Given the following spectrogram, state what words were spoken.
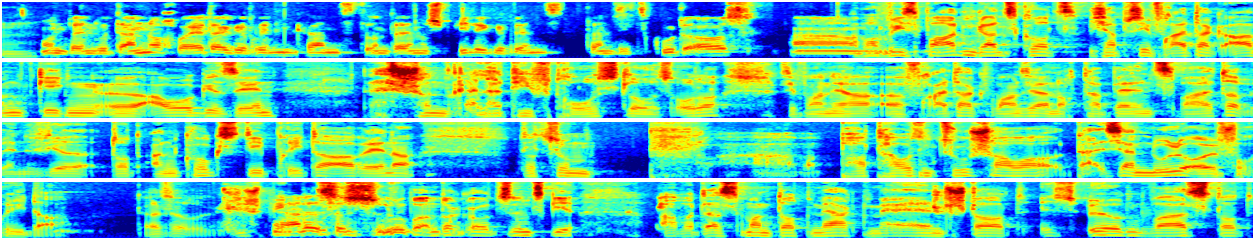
Mhm. Und wenn du dann noch weiter gewinnen kannst und deine Spiele gewinnst, dann sieht's gut aus. Ähm, Aber Wiesbaden ganz kurz, ich habe sie Freitagabend gegen äh, Aue gesehen. Das ist schon relativ trostlos, oder? Sie waren ja, äh, Freitag waren sie ja noch Tabellenzweiter. Wenn du dir dort anguckst, die Brita Arena, dort zum pff, ein paar tausend Zuschauer, da ist ja null Euphorie da. Also die spielen ja, das ist super unter Kautzinski, aber dass man dort merkt, Mensch, dort ist irgendwas, dort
